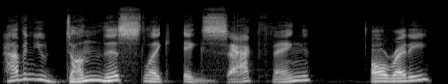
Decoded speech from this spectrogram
Haven't you done this like exact thing already?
